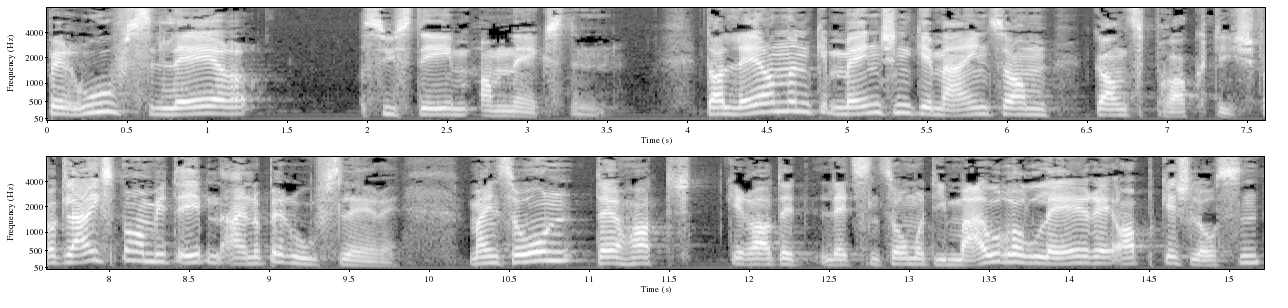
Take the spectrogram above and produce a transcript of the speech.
Berufslehr System am nächsten. Da lernen Menschen gemeinsam ganz praktisch, vergleichbar mit eben einer Berufslehre. Mein Sohn, der hat gerade letzten Sommer die Maurerlehre abgeschlossen,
